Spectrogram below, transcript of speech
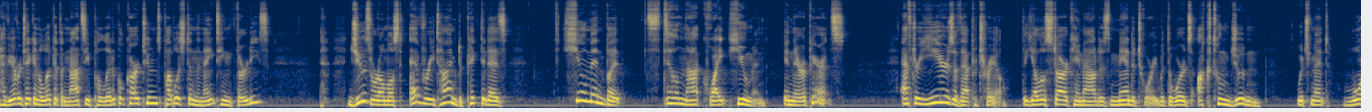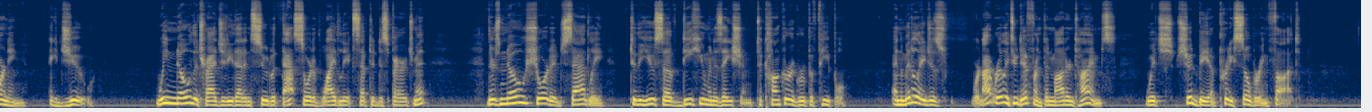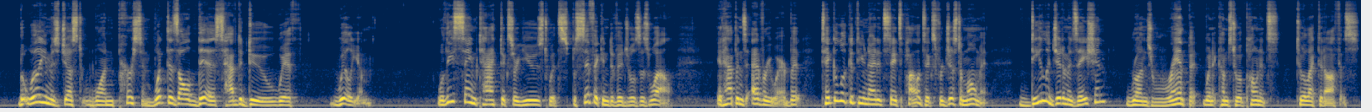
have you ever taken a look at the Nazi political cartoons published in the 1930s? Jews were almost every time depicted as human, but still not quite human in their appearance. After years of that portrayal, the yellow star came out as mandatory with the words Achtung Juden, which meant warning, a Jew. We know the tragedy that ensued with that sort of widely accepted disparagement. There's no shortage, sadly, to the use of dehumanization to conquer a group of people. And the Middle Ages were not really too different than modern times, which should be a pretty sobering thought. But William is just one person. What does all this have to do with William? Well, these same tactics are used with specific individuals as well. It happens everywhere, but take a look at the United States politics for just a moment. Delegitimization runs rampant when it comes to opponents to elected office.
